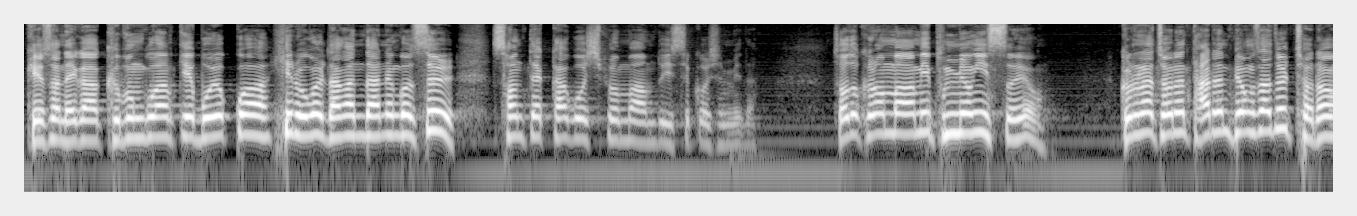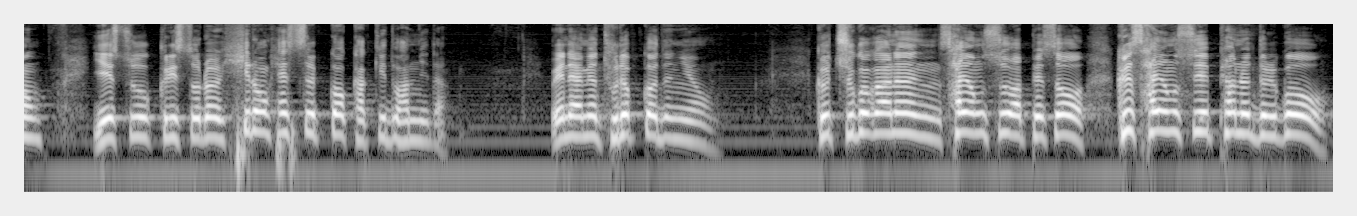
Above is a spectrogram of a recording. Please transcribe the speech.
그래서 내가 그분과 함께 모욕과 희롱을 당한다는 것을 선택하고 싶은 마음도 있을 것입니다. 저도 그런 마음이 분명히 있어요. 그러나 저는 다른 병사들처럼 예수 그리스도를 희롱했을 것 같기도 합니다. 왜냐하면 두렵거든요. 그 죽어가는 사형수 앞에서 그 사형수의 편을 들고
